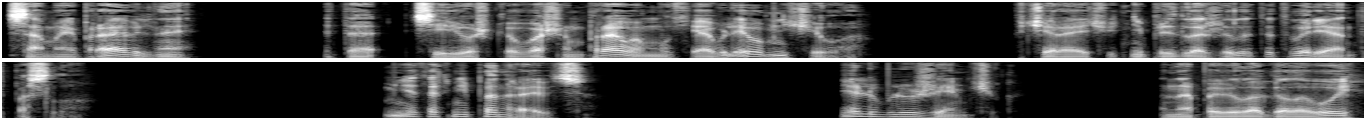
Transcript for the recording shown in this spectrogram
Самое правильное — это сережка в вашем правом ухе, а в левом ничего. Вчера я чуть не предложил этот вариант послу. Мне так не понравится. Я люблю жемчуг. Она повела головой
